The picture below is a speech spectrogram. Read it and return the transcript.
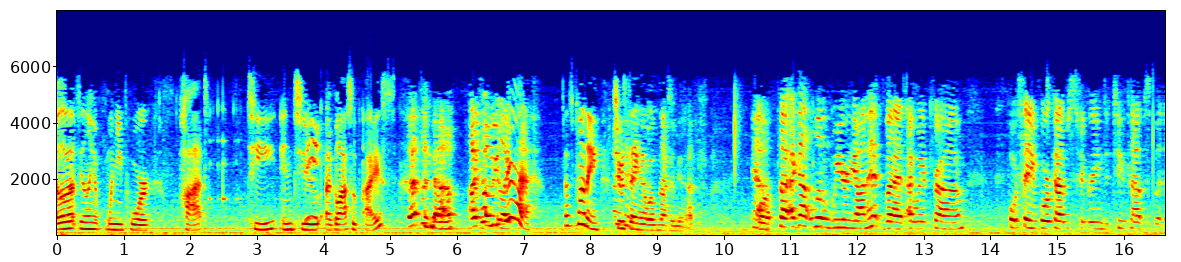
I love that feeling of when you pour hot tea into a glass with ice. That's enough. I told you like. Yeah, that's funny. She was saying that was not going to be enough. Yeah. Well, so I got a little weary on it, but I went from four, saying four cups to green to two cups, but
